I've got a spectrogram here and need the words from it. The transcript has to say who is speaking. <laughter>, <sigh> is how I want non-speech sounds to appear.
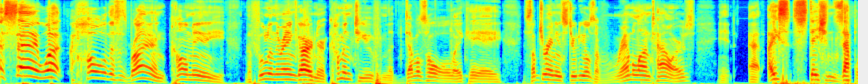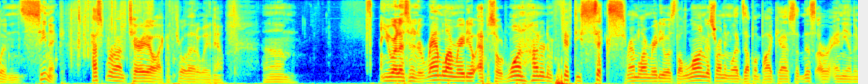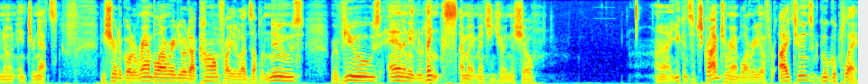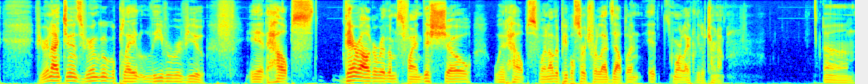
Speaker 1: I say, what? Ho, this is Brian. Call me the Fool in the Rain Gardener, coming to you from the Devil's Hole, aka subterranean studios of Ramblon Towers at Ice Station Zeppelin in scenic Hespeler, Ontario. I can throw that away now. Um, you are listening to Ramble on Radio, episode 156. Ramble on Radio is the longest running Led Zeppelin podcast in this or any other known internets. Be sure to go to rambleonradio.com for all your Led Zeppelin news, reviews, and any links I might mention during the show. Uh, you can subscribe to Ramble on Radio through iTunes and Google Play. If you're in iTunes, if you're in Google Play, leave a review. It helps their algorithms find this show. It helps when other people search for Led Zeppelin, it's more likely to turn up. Um,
